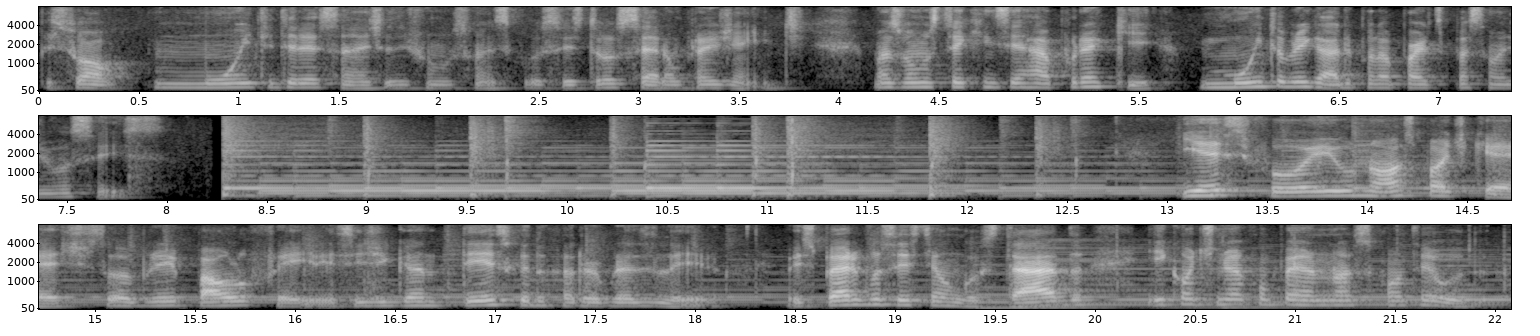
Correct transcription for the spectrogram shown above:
Pessoal, muito interessante as informações que vocês trouxeram pra gente. Mas vamos ter que encerrar por aqui. Muito obrigado pela participação de vocês. E esse foi o nosso podcast sobre Paulo Freire, esse gigantesco educador brasileiro. Eu espero que vocês tenham gostado e continue acompanhando nosso conteúdo.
